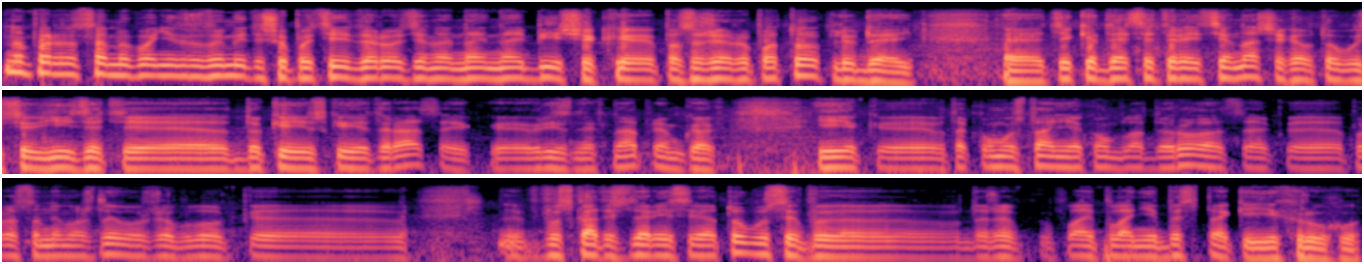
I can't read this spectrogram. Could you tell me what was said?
Ну, перш за ми повинні зрозуміти, що по цій дорозі най- най- найбільший е, пасажиропоток людей. Е, Тільки 10 рейсів наших автобусів їздять е, до Київської траси е, в різних напрямках. І в такому стані, якому була дорога, це просто неможливо вже було пускати сюди рейсові автобуси, навіть в плані- безпеки їх руху.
